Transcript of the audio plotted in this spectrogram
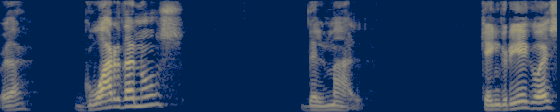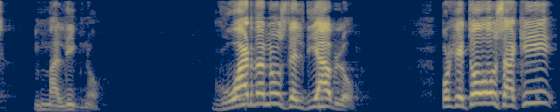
¿verdad? Guárdanos del mal, que en griego es maligno. Guárdanos del diablo, porque todos aquí,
